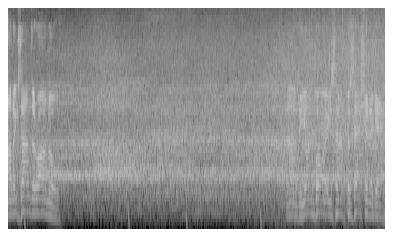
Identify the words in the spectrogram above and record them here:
Alexander-Arnold. Now the young boys have possession again.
